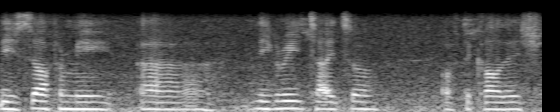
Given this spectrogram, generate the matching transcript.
this offer me a degree title of the college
